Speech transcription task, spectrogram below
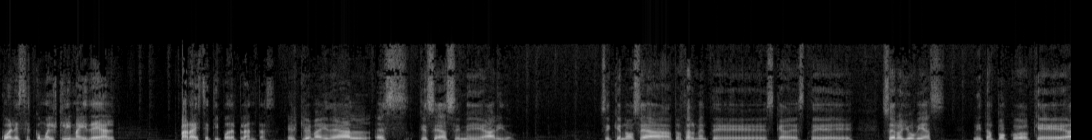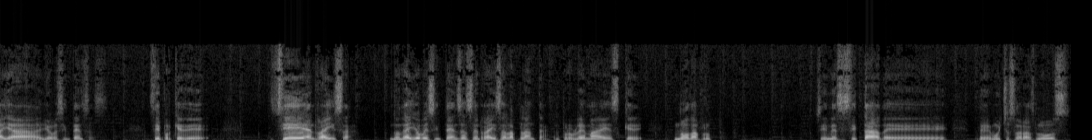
¿Cuál es el- como el clima ideal para este tipo de plantas? El clima ideal es que sea semiárido, sí que no sea totalmente este, cero lluvias, ni tampoco que haya lluvias intensas. Sí, porque sí enraiza. Donde hay lluvias intensas, enraiza la planta. El problema es que no da fruto. Sí, necesita de, de muchas horas luz,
